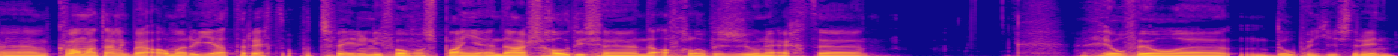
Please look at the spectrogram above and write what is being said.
Ehm, kwam uiteindelijk bij Almeria terecht op het tweede niveau van Spanje. En daar schoot hij ze de afgelopen seizoenen echt eh, heel veel eh, doelpuntjes erin.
